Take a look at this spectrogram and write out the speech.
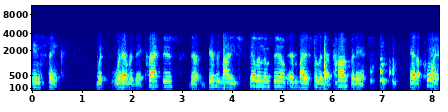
in sync with whatever they practice. They're everybody's feeling themselves. Everybody's feeling their confidence at a point,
